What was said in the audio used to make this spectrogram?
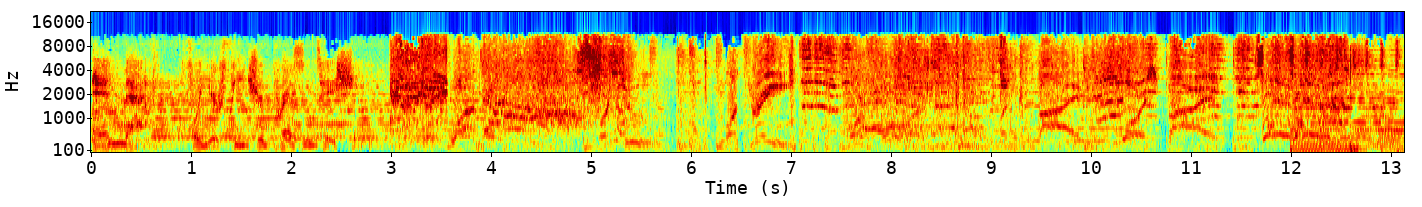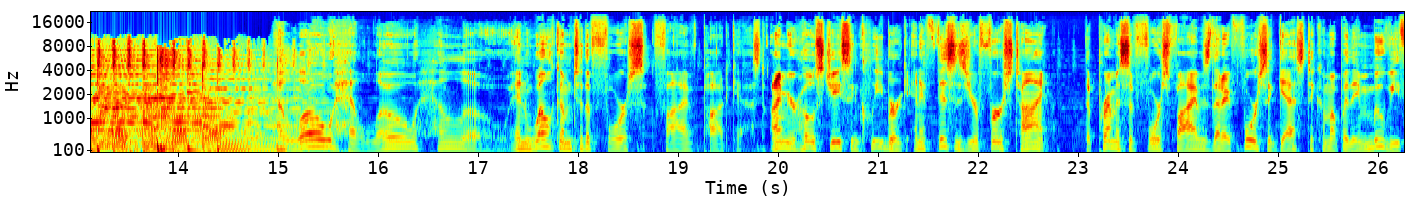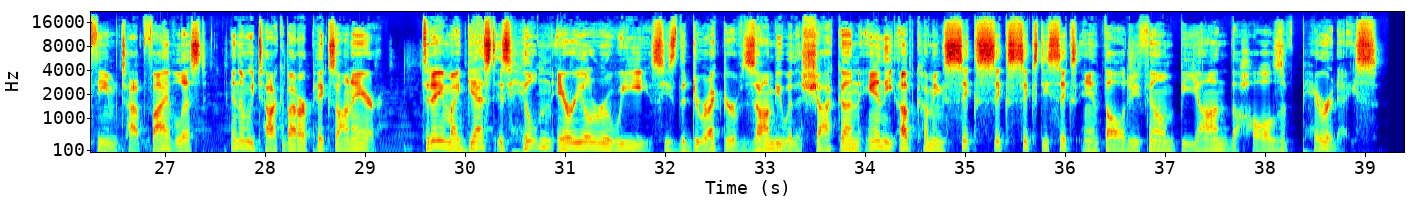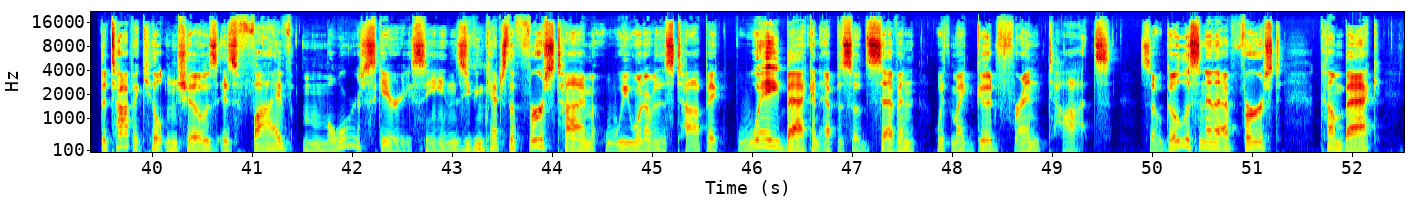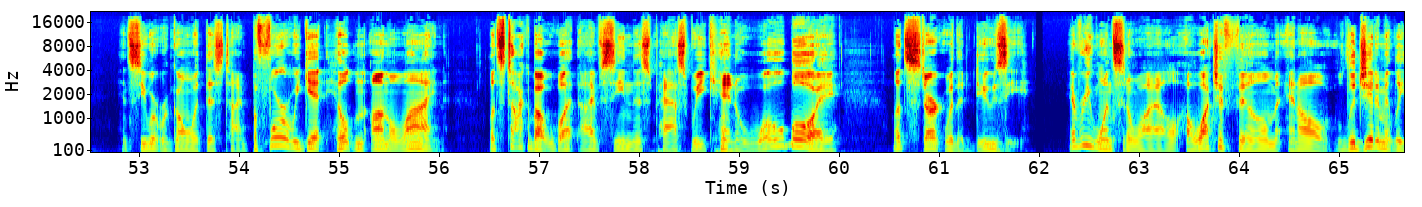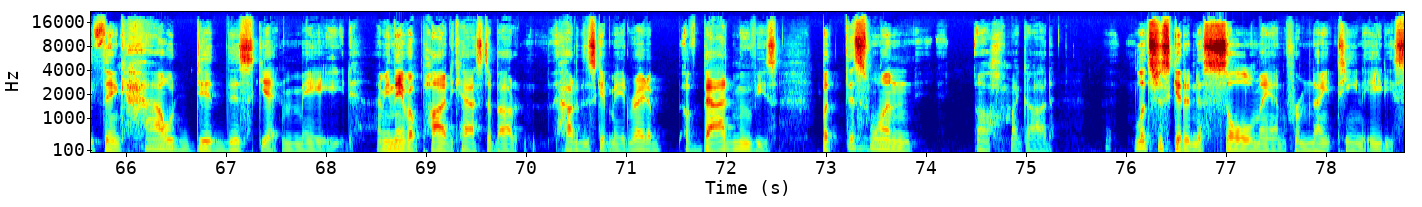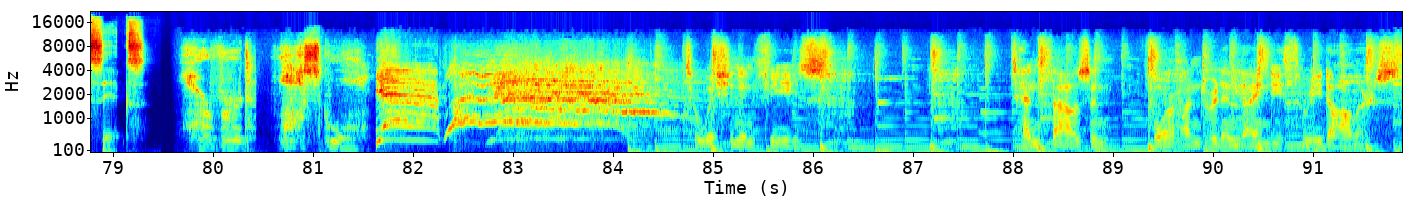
And now for your feature presentation. Just one, or two, or three, or four, but five, force five. Hello, hello, hello, and welcome to the Force 5 podcast. I'm your host, Jason Kleberg, and if this is your first time, the premise of Force 5 is that I force a guest to come up with a movie themed top 5 list, and then we talk about our picks on air. Today, my guest is Hilton Ariel Ruiz. He's the director of Zombie with a Shotgun and the upcoming 6666 anthology film Beyond the Halls of Paradise. The topic Hilton chose is five more scary scenes. You can catch the first time we went over this topic way back in episode 7 with my good friend Tots. So go listen to that first, come back, and see where we're going with this time. Before we get Hilton on the line, let's talk about what I've seen this past weekend. Whoa, boy! Let's start with a doozy. Every once in a while, I'll watch a film and I'll legitimately think, how did this get made? I mean, they have a podcast about how did this get made, right? Of, of bad movies. But this one, oh my God. Let's just get into Soul Man from 1986. Harvard Law School. Tuition and fees. Ten thousand four hundred and ninety-three dollars.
